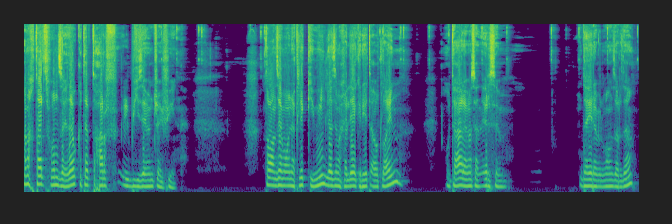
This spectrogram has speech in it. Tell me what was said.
أنا اخترت font زي ده وكتبت حرف ال B زي ما أنتم شايفين. طبعا زي ما قلنا click يمين لازم أخليها create outline وتعالى مثلا ارسم دايرة بالمنظر ده.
